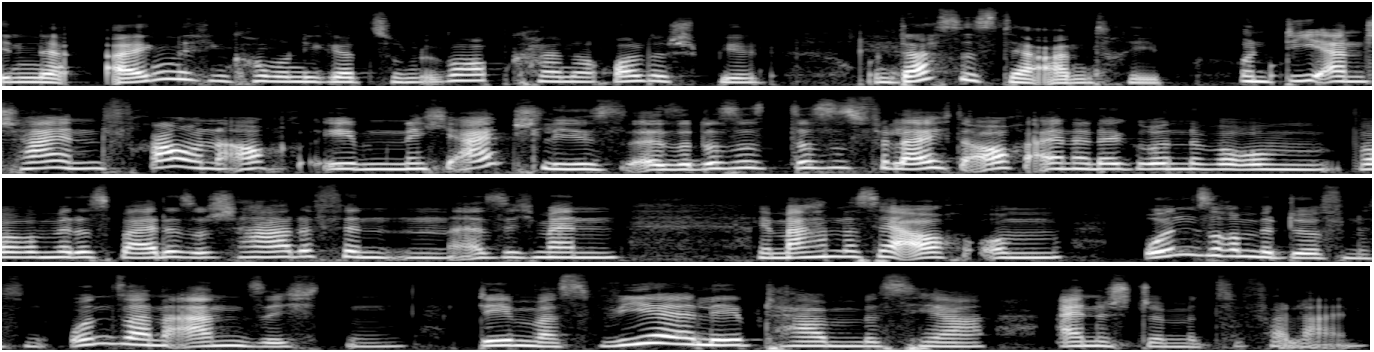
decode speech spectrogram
in der eigentlichen Kommunikation überhaupt keine Rolle spielt. Und das ist der Antrieb. Und die anscheinend Frauen auch eben nicht einschließt. Also das ist, das ist vielleicht auch einer der Gründe, warum, warum wir das beide so schade finden. Also ich meine, wir machen das ja auch, um unseren Bedürfnissen, unseren Ansichten, dem, was wir erlebt haben bisher, eine Stimme zu verleihen.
